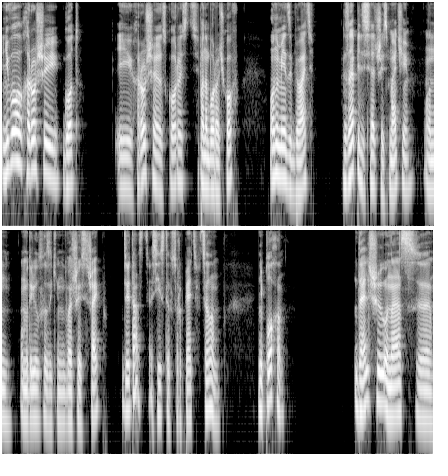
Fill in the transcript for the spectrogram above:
У него хороший год и хорошая скорость по набору очков. Он умеет забивать. За 56 матчей он умудрился закинуть 26 шайб, 19 ассистов, 45 в целом. Неплохо. Дальше у нас э,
